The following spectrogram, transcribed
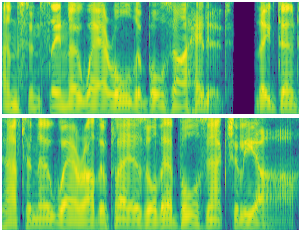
and since they know where all the balls are headed, they don't have to know where other players or their balls actually are.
